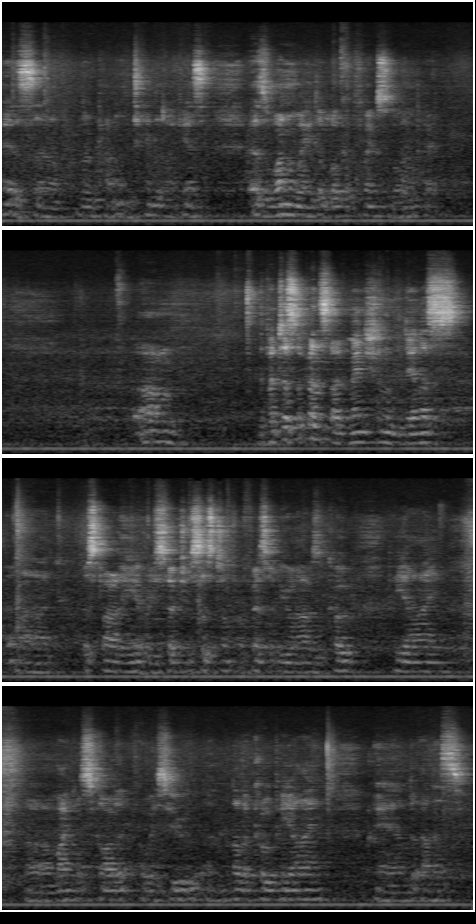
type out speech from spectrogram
as, uh, no pun intended, I guess, as one way to look at flexible impact. Um, the participants I've mentioned, Dennis uh, a research assistant professor and I was a co-PI, uh, Michael Scott at OSU, another co-PI, and Anas,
